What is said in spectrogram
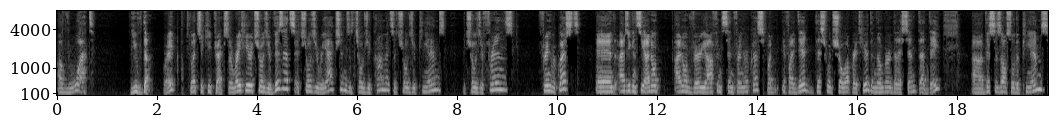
of what you've done right? So lets you keep track. So right here it shows your visits it shows your reactions it shows your comments it shows your PMs it shows your friends friend requests and as you can see I don't I don't very often send friend requests but if I did this would show up right here the number that I sent that day. Uh, this is also the PMs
